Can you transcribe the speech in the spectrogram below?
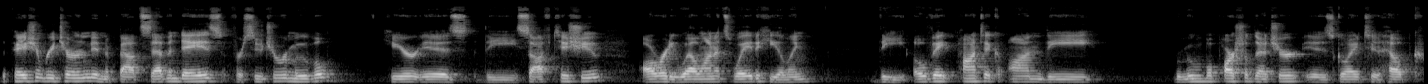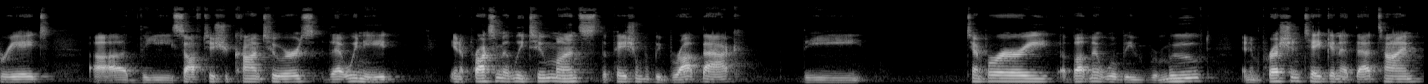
The patient returned in about seven days for suture removal. Here is the soft tissue already well on its way to healing. The ovate pontic on the removable partial denture is going to help create uh, the soft tissue contours that we need. In approximately two months, the patient will be brought back. The temporary abutment will be removed, an impression taken at that time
